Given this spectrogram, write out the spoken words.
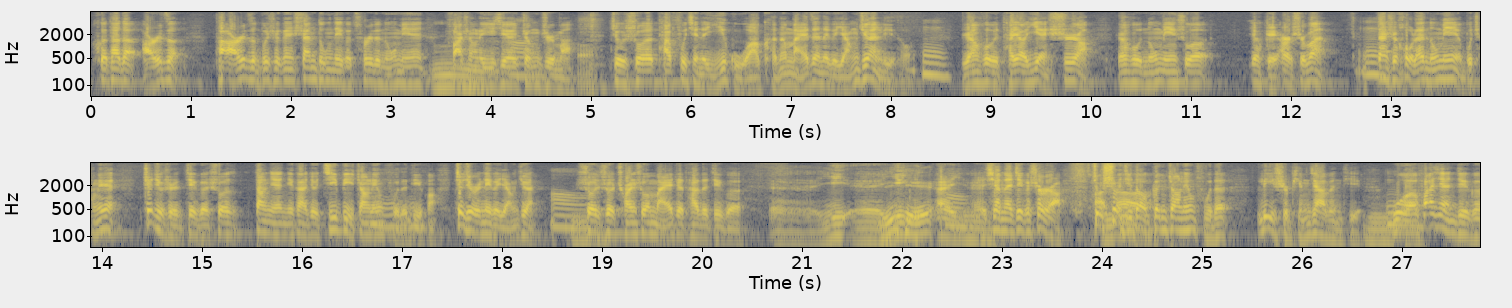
和她的儿子。他儿子不是跟山东那个村的农民发生了一些争执吗？就是说他父亲的遗骨啊，可能埋在那个羊圈里头。嗯，然后他要验尸啊，然后农民说要给二十万，但是后来农民也不承认。这就是这个说当年你看就击毙张灵甫的地方，这就是那个羊圈。说说传说埋着他的这个呃遗呃遗哎，呃现在这个事儿啊，就涉及到跟张灵甫的历史评价问题。我发现这个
